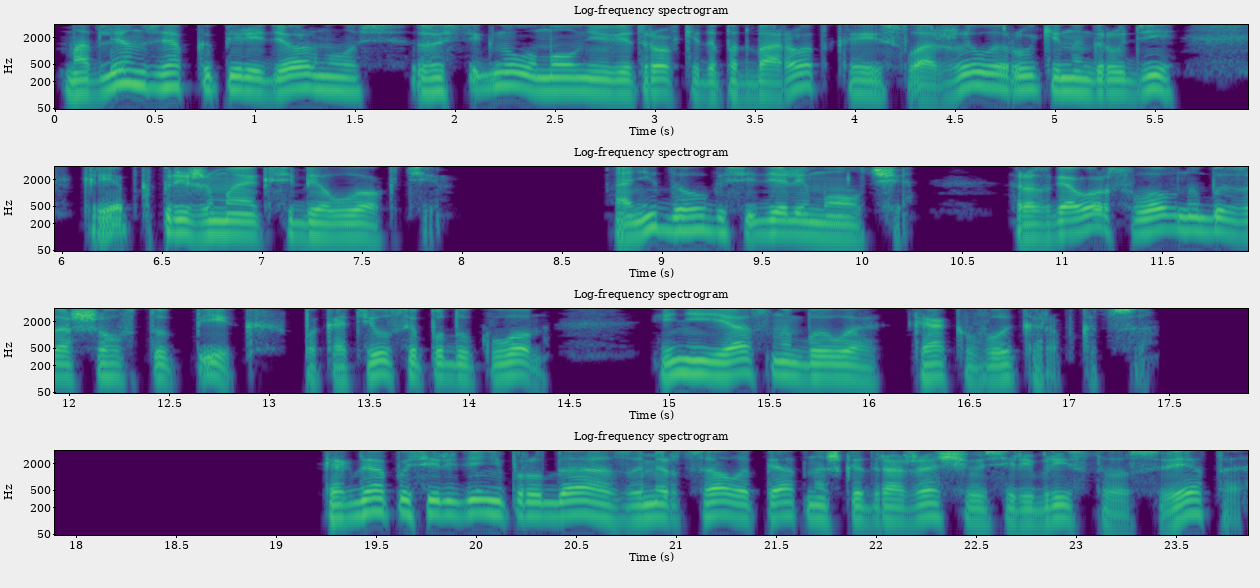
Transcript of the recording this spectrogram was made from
Мадлен зябко передернулась, застегнула молнию ветровки до подбородка и сложила руки на груди, крепко прижимая к себе локти. Они долго сидели молча. Разговор словно бы зашел в тупик, покатился под уклон, и неясно было, как выкарабкаться. Когда посередине пруда замерцало пятнышко дрожащего серебристого света,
